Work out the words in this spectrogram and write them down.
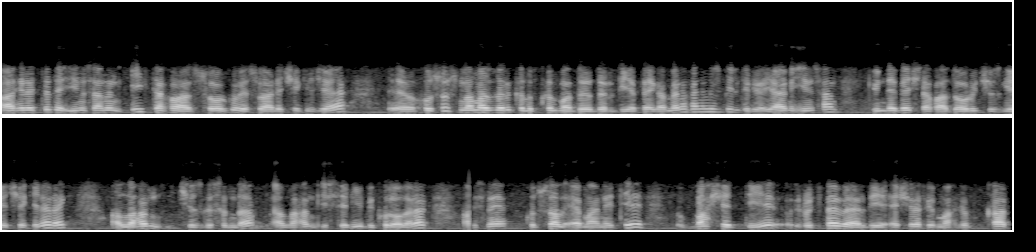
Ahirette de insanın ilk defa sorgu ve suale çekileceği e, husus namazları kılıp kılmadığıdır diye Peygamber Efendimiz bildiriyor. Yani insan günde beş defa doğru çizgiye çekilerek Allah'ın çizgisinde, Allah'ın istediği bir kul olarak hadisine kutsal emaneti bahşettiği, rütbe verdiği, eşref-i mahlukat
